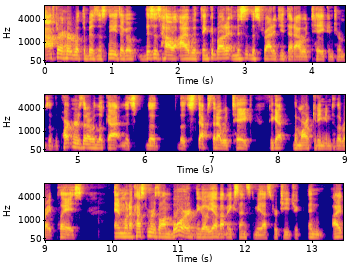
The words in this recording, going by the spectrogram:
after I heard what the business needs, I go, this is how I would think about it. And this is the strategy that I would take in terms of the partners that I would look at and the, the the steps that I would take to get the marketing into the right place. And when a customer is on board, they go, "Yeah, that makes sense to me. That's strategic." And I,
